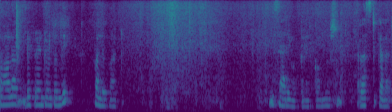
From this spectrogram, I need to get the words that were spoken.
చాలా డిఫరెంట్ ఉంటుంది. పళ్ళు పార్ట్ ఈ శారీ ఒక colour combination rust colour.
